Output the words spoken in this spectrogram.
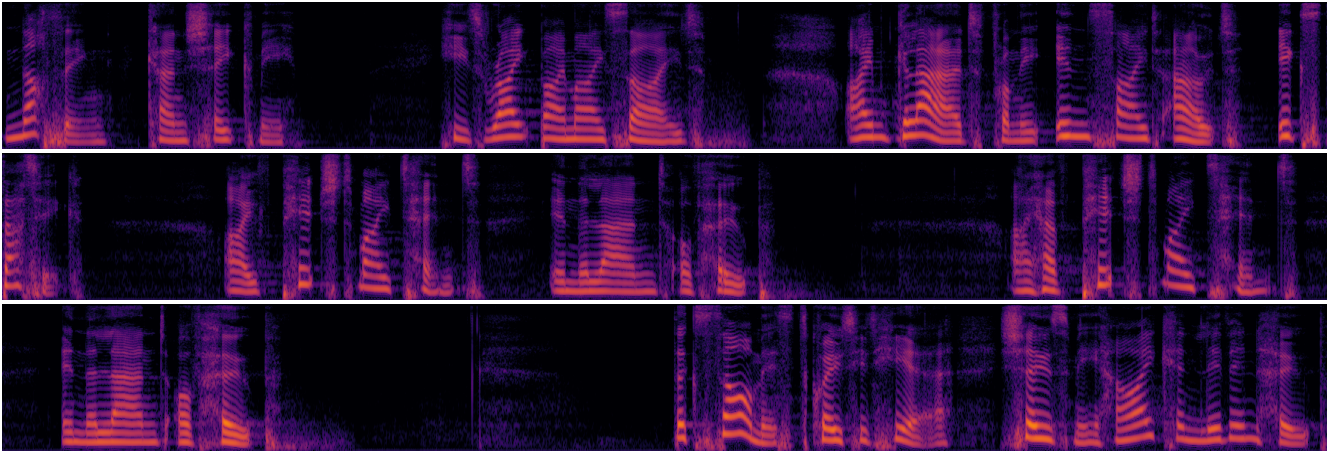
Nothing can shake me. He's right by my side. I'm glad from the inside out, ecstatic I've pitched my tent in the land of hope. I have pitched my tent in the land of hope. The psalmist quoted here shows me how I can live in hope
